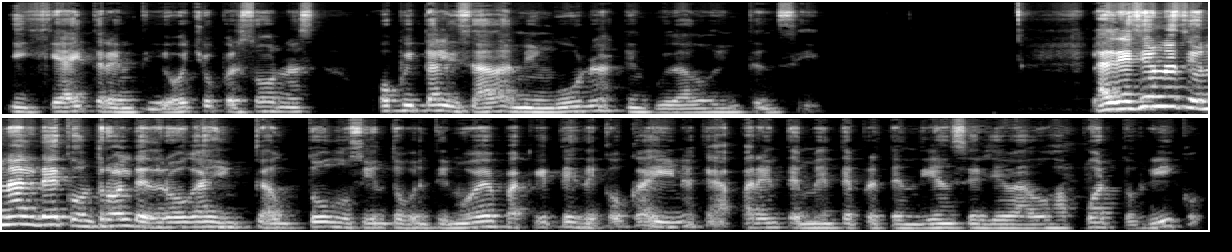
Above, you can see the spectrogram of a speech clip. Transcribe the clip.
y que hay 38 personas hospitalizadas, ninguna en cuidados intensivos. La Dirección Nacional de Control de Drogas incautó 229 paquetes de cocaína que aparentemente pretendían ser llevados a Puerto Rico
